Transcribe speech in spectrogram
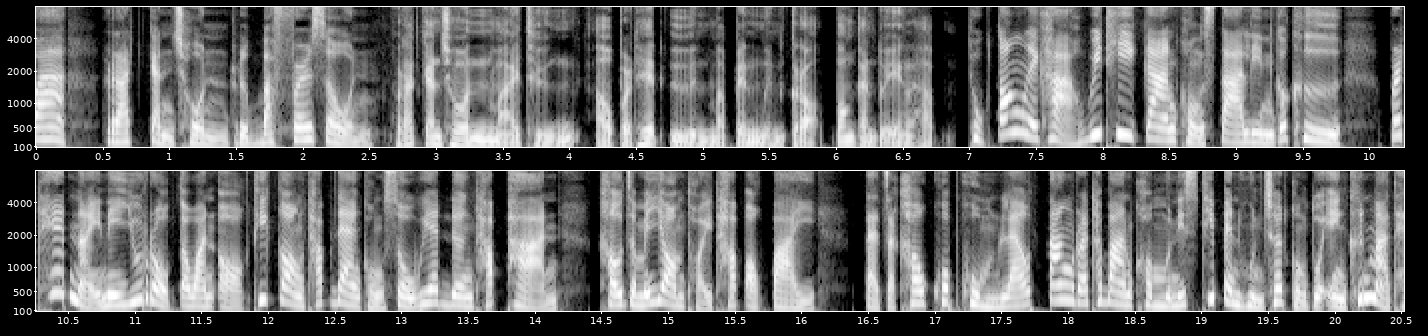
ว่า รัฐกันชนหรือ buffer zone รัฐกันชนหมายถึงเอาประเทศอื่นมาเป็นเหมือนเกราะป้องกันตัวเองเหรอครับ ถูกต้องเลยค่ะ วิธีการของสตาลินก็คือ ประเทศไหนในยุโรปตะวันออกที่กองทัพแดงของโซเวียตเดินทัพผ่าน เขาจะไม่ยอมถอยทัพออกไป แต่จะเข้าควบคุมแล้วตั้งรัฐบาลคอมมิวนิสต์ที่เป็นหุ่นเชิดของตัวเองขึ้นมาแท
